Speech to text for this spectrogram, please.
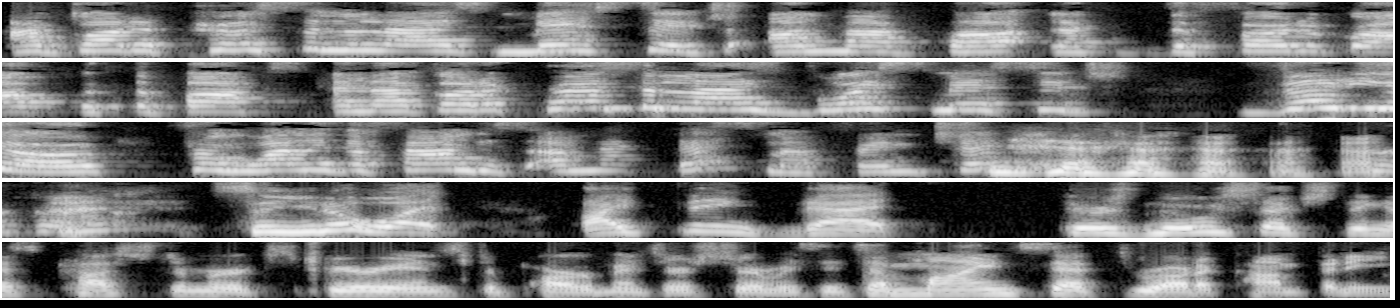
I got a personalized message on my bot, like the photograph with the box, and I got a personalized voice message video from one of the founders. I'm like, that's my friend Jenny. so you know what? I think that there's no such thing as customer experience departments or service. It's a mindset throughout a company.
